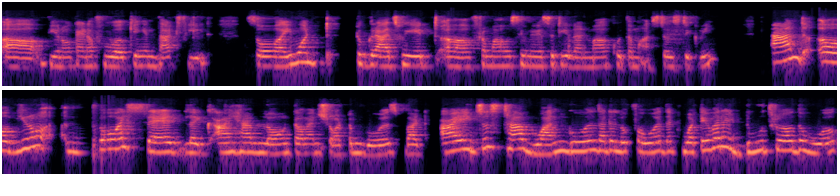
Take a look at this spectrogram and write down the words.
uh, you know, kind of working in that field. So I want to graduate uh, from Aarhus University, Denmark, with a master's degree. And uh, you know, though I said like I have long-term and short-term goals, but I just have one goal that I look forward. That whatever I do throughout the work,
